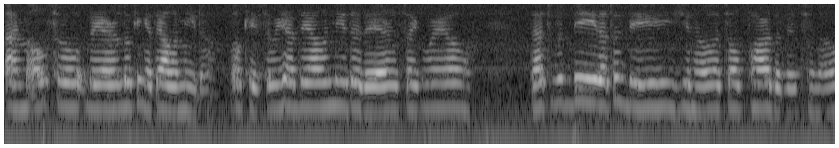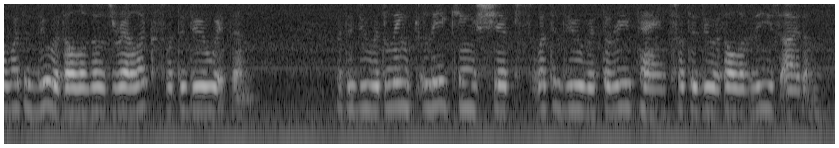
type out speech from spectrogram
I'm also there looking at Alameda. Okay, so we have the Alameda there. It's like, well, that would be that would be you know it's all part of it you know what to do with all of those relics what to do with them. What to do with link, leaking ships what to do with the repaints what to do with all of these items.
